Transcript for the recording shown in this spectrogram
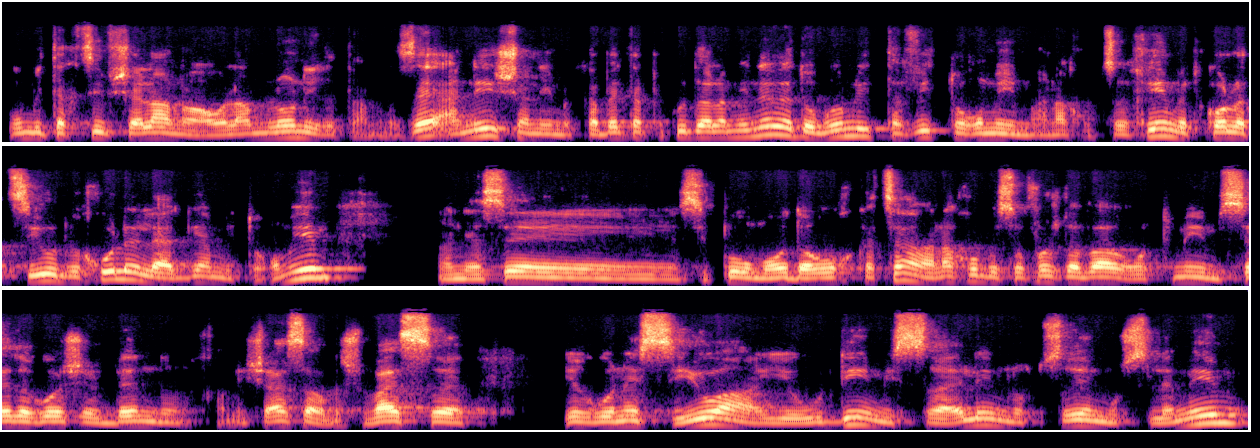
הוא מתקציב שלנו, העולם לא נרתם לזה. אני, שאני מקבל את הפיקוד על המנהלת, אומרים לי, תביא תורמים. אנחנו צריכים את כל הציוד וכולי להגיע מתורמים. אני אעשה סיפור מאוד ארוך קצר. אנחנו בסופו של דבר רותמים סדר גודל של בין 15 ל-17 ארגוני סיוע, יהודים, ישראלים, נוצרים, מוסלמים,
